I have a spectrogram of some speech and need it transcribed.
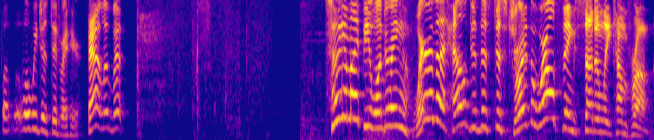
What, what we just did right here. Yeah, a little bit. So you might be wondering, where the hell did this destroy the world thing suddenly come from?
